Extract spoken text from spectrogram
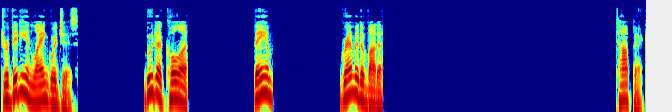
Dravidian languages. Bhuta Kola. Theyyam Topic.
